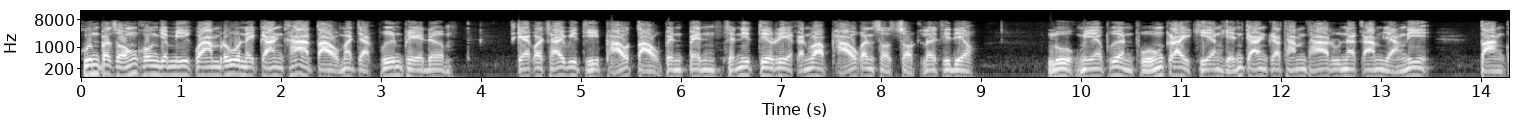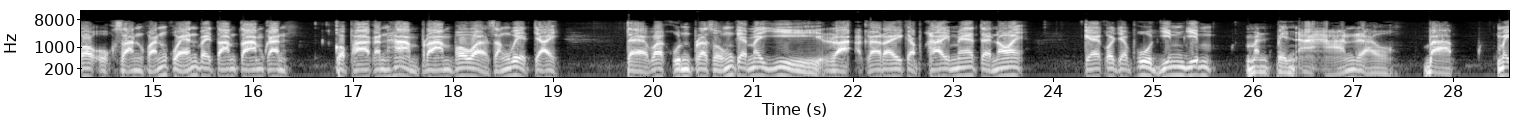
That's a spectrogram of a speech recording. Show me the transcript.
คุณประสงค์คงจะมีความรู้ในการฆ่าเต่ามาจากพื้นเพเดิม แกก็ใช้วิธีเผาเต่าเป็นๆชนิดที่เรียกกันว่าเผากันสดๆเลยทีเดียว ลูกเมียเพื่อนผูงใกล้เคียงเห็นการกระทำทารุณกรรมอย่างนี้ ต่างก็อกสันขวัญแขวนไปตามๆกัน ก็พากันห้ามปรามเพราะว่าสังเวชใจ แต่ว่าคุณประสงค์แกไม่ยี่ระอะไรกับใครแม้แต่น้อย แกก็จะพูดยิ้มยิ้ม มันเป็นอาหารเรา บาปไม่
